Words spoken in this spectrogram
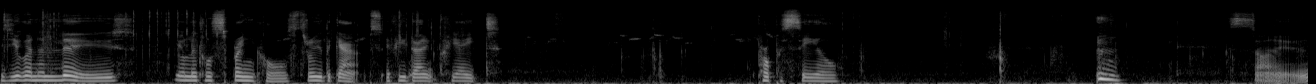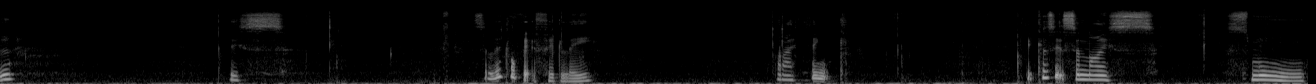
is you're going to lose your little sprinkles through the gaps if you don't create proper seal. So this. Is a little bit fiddly but I think because it's a nice small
